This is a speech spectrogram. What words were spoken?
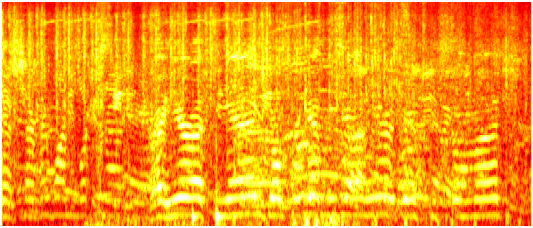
Everyone looking at. Right here at the end. Don't forget me down here. Thank you so much.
